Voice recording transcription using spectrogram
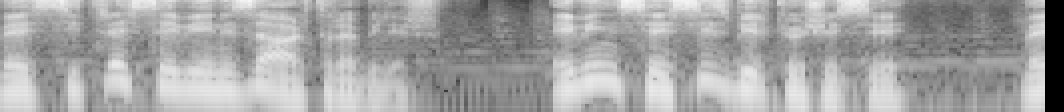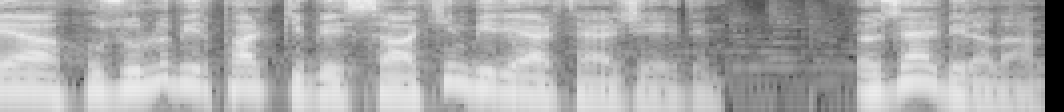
ve stres seviyenizi artırabilir. Evin sessiz bir köşesi veya huzurlu bir park gibi sakin bir yer tercih edin. Özel bir alan,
